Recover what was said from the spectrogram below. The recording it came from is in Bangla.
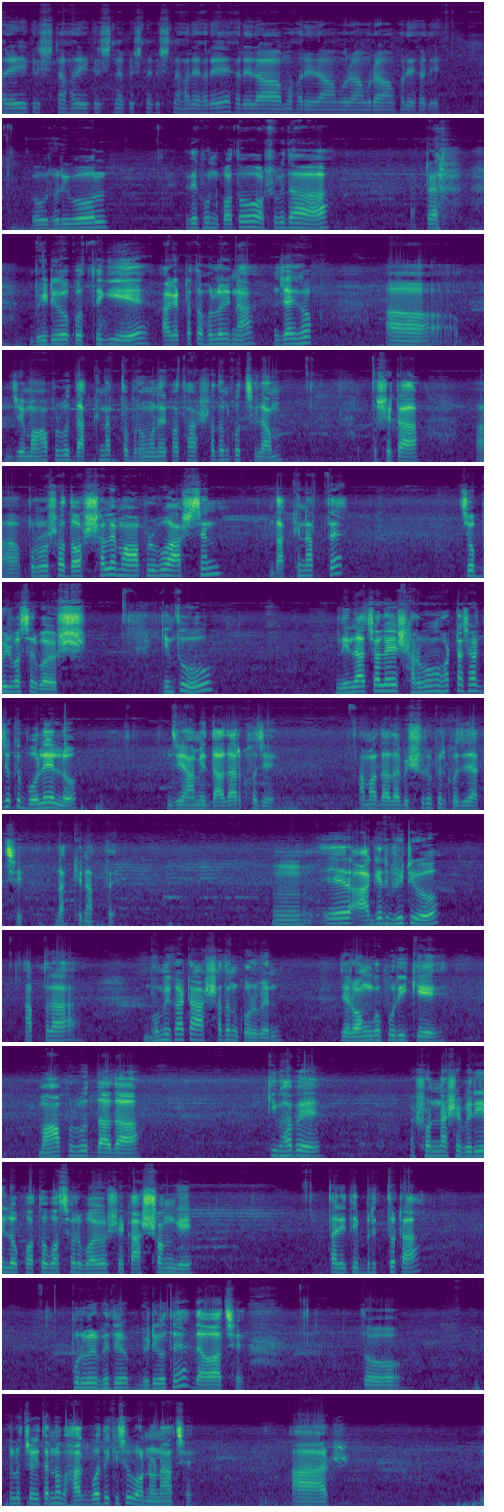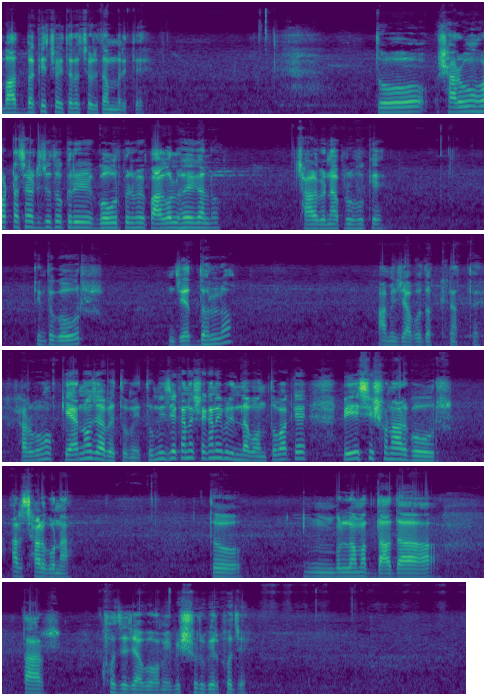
হরে কৃষ্ণ হরে কৃষ্ণ কৃষ্ণ কৃষ্ণ, হরে হরে হরে রাম হরে রাম রাম রাম, হরে হরে। গৌর হরি বল। দেখুন, কত অসুবিধা একটা ভিডিও করতে গিয়ে, আগেরটা তো হলোই না। যাই হোক যে মহাপ্রভু দাক্ষিণাত্য ভ্রমণের কথা আস্বাদন করছিলাম, তো সেটা পনেরোশো দশ সালে মহাপ্রভু আসছেন দাক্ষিণাত্যে, চব্বিশ বছর বয়স। কিন্তু নীলাচলে সার্বভৌম ভট্টাচার্যকে বলে এলো যে আমি দাদার খোঁজে, আমার দাদা বিশ্বরূপের খোঁজে যাচ্ছি দাক্ষিণাত্যে। এর আগের ভিডিও আপনারা ভূমিকাটা আস্বাদন করবেন যে রঙ্গপুরীকে মহাপ্রভুর দাদা কীভাবে সন্ন্যাসে বেরিয়ে এলো, কত বছর বয়সে, কার সঙ্গে, তার ইতিবৃত্তটা পূর্বের ভিডিও, ভিডিওতে দেওয়া আছে। তো এগুলো চৈতন্য ভাগবতী কিছু বর্ণনা আছে। আর বাদ বাকি চৈতন্য চরিতামৃতে। তো সার্বভৌম ভট্টাচার্য তো করে গৌর প্রেমে পাগল হয়ে গেল, ছাড়বে না প্রভুকে। কিন্তু গৌর জেদ ধরল, আমি যাব দক্ষিণাত্যে। সার্বভৌম, কেন যাবে তুমি? তুমি যেখানে সেখানে বৃন্দাবন, তোমাকে পেয়েছি সোনার গৌর, আর ছাড়বো না। তো বলল, আমার দাদা তার খোঁজে যাব আমি, বিশ্বরূপের খোঁজে।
